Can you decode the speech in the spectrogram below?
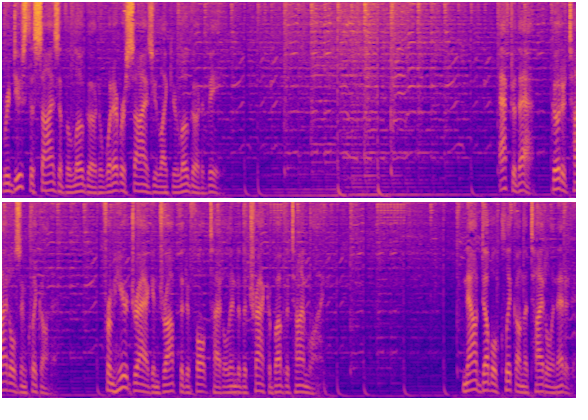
reduce the size of the logo to whatever size you like your logo to be. After that, go to Titles and click on it. From here drag and drop the default title into the track above the timeline. Now double click on the title and edit it.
